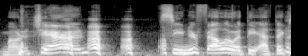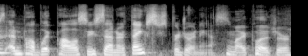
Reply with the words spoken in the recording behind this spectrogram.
Mona Charen, Senior Fellow at the Ethics and Public Policy Center. Thanks for joining us. My pleasure.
